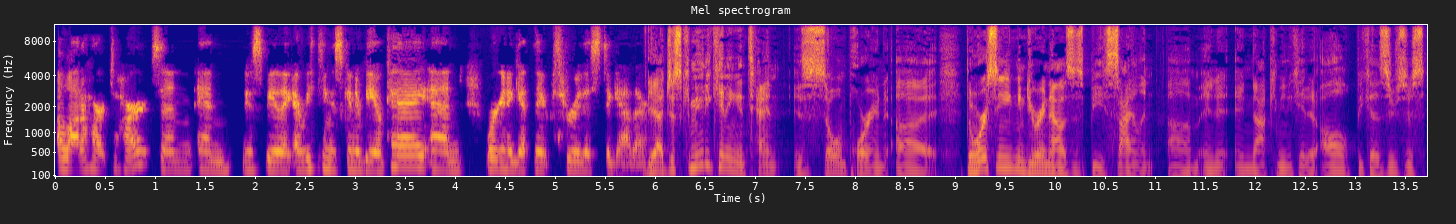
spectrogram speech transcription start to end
a lot of heart to hearts and and just be like everything's going to be okay and we're going to get through this together yeah just communicating intent is so important uh the worst thing you can do right now is just be silent um and and not communicate at all because there's just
